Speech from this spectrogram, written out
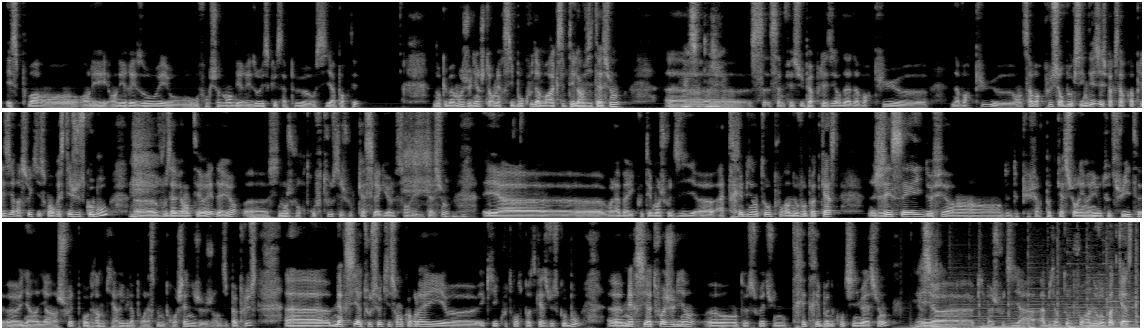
espoir en, en, les, en les réseaux et au, fonctionnement des réseaux et ce que ça peut aussi apporter. Donc bah moi Julien, je te remercie beaucoup d'avoir accepté l'invitation. Euh, ça, ça, me fait super plaisir d'avoir pu euh, d'avoir pu euh, en savoir plus sur Boxing Day. J'espère que ça fera plaisir à ceux qui seront restés jusqu'au bout. Euh, vous avez intérêt d'ailleurs, euh, sinon je vous retrouve tous et je vous casse la gueule sans hésitation. Et voilà, bah écoutez, moi je vous dis à très bientôt pour un nouveau podcast. J'essaye de faire un, de, de plus faire de podcast sur les maillots tout de suite. Il y, a un chouette programme qui arrive là pour la semaine prochaine. Je j'en dis pas plus. Euh, merci à tous ceux qui sont encore là et, euh, et qui écouteront ce podcast jusqu'au bout. Euh, merci à toi Julien. on te souhaite une très très bonne continuation. Et puis bah je vous dis à, à bientôt pour un nouveau podcast.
